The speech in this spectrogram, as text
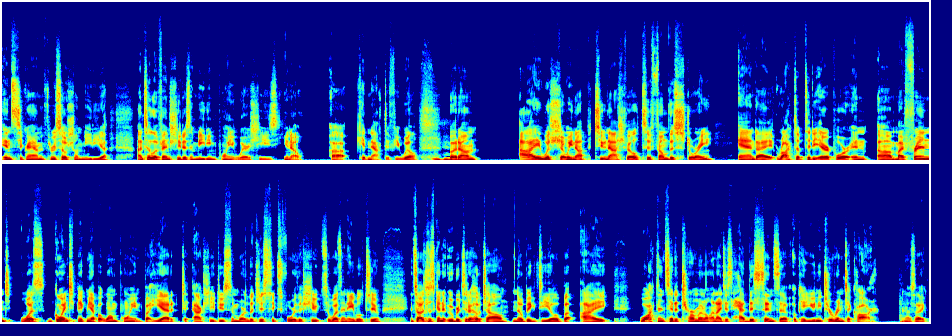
instagram and through social media until eventually there's a meeting point where she's you know uh, kidnapped if you will. Mm-hmm. but um I was showing up to Nashville to film this story, and I rocked up to the airport. And um, my friend was going to pick me up at one point, but he had to actually do some more logistics for the shoot, so wasn't able to. And so I was just going to Uber to the hotel, no big deal. But I walked into the terminal, and I just had this sense of, okay, you need to rent a car. And I was like,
